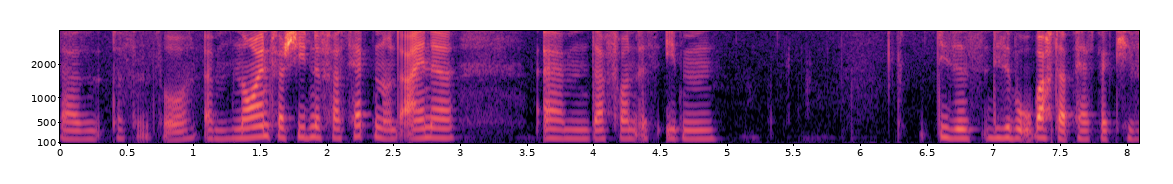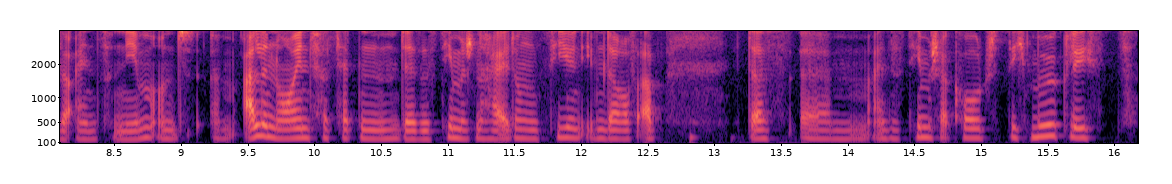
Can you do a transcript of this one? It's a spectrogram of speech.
Da, das sind so ähm, neun verschiedene Facetten und eine ähm, davon ist eben dieses, diese Beobachterperspektive einzunehmen. Und ähm, alle neun Facetten der systemischen Haltung zielen eben darauf ab, dass ähm, ein systemischer Coach sich möglichst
